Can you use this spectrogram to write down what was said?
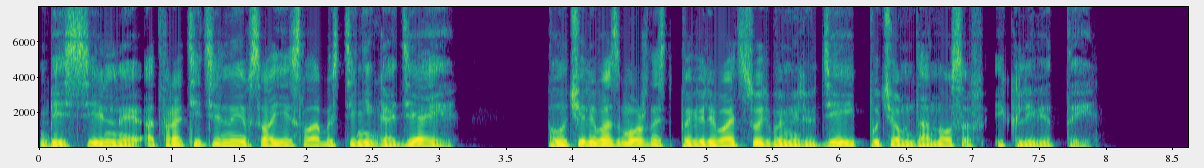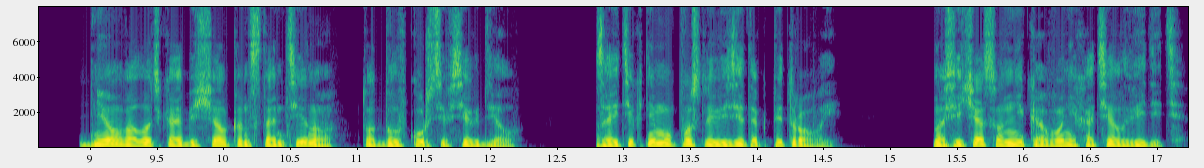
Бессильные, отвратительные в своей слабости негодяи — получили возможность повелевать судьбами людей путем доносов и клеветы. Днем Володька обещал Константину, тот был в курсе всех дел, зайти к нему после визита к Петровой. Но сейчас он никого не хотел видеть,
